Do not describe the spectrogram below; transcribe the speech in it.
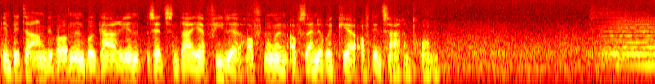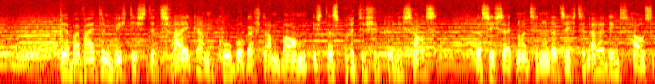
Im bitterarm gewordenen Bulgarien setzten daher viele Hoffnungen auf seine Rückkehr auf den Zarenthron. Der bei weitem wichtigste Zweig am Coburger Stammbaum ist das britische Königshaus, das sich seit 1916 allerdings Haus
